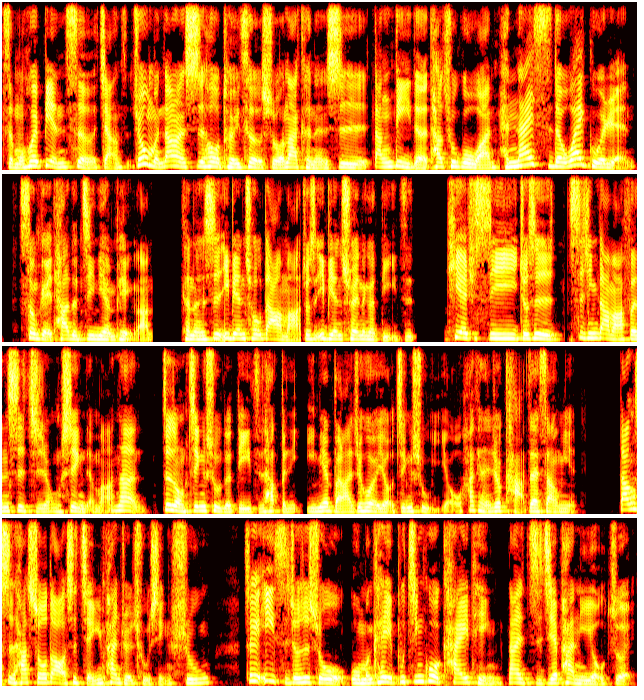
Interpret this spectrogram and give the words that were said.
怎么会变色？这样子，就我们当然事后推测说，那可能是当地的他出国玩很 nice 的外国人送给他的纪念品啊。可能是一边抽大麻，就是一边吹那个笛子。THC 就是四氢大麻酚是脂溶性的嘛，那这种金属的笛子，它本里面本来就会有金属油，它可能就卡在上面。当时他收到的是简易判决处刑书，这个意思就是说，我们可以不经过开庭，那直接判你有罪，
